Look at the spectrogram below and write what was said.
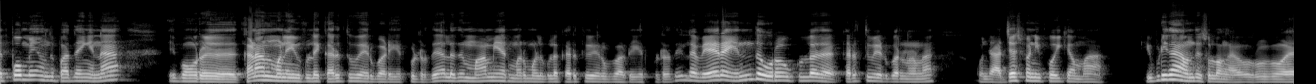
எப்போவுமே வந்து பார்த்தீங்கன்னா இப்போ ஒரு கணான் மனைவிக்குள்ளே கருத்து வேறுபாடு ஏற்படுறது அல்லது மாமியார் மருமகளுக்குள்ளே கருத்து வேறுபாடு ஏற்படுறது இல்லை வேற எந்த உறவுக்குள்ளே கருத்து வேறுபாடுனால கொஞ்சம் அட்ஜஸ்ட் பண்ணி போய்க்காமா இப்படி தான் வந்து சொல்லுவாங்க. ஒரு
